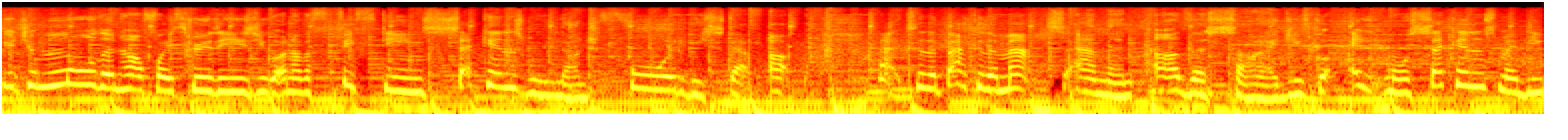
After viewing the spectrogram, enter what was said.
Good, you're more than halfway through these. You've got another 15 seconds. We lunge forward, we step up, back to the back of the mat, and then other side. You've got eight more seconds, maybe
